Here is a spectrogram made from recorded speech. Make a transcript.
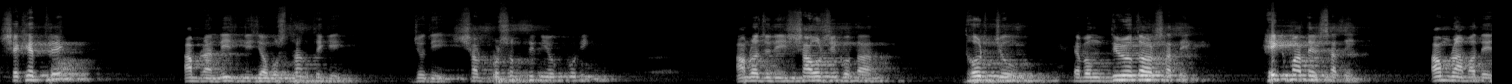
সেক্ষেত্রে আমরা নিজ নিজ অবস্থান থেকে যদি সর্বশক্তি নিয়োগ করি, আমরা যদি সাহসিকতা, ধৈর্য এবং দৃঢ়তার সাথে হেকমাতের সাথে আমরা আমাদের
